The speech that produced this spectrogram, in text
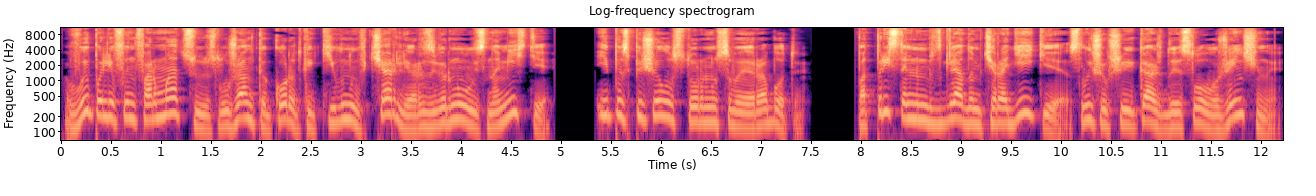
Выпалив информацию, служанка, коротко кивнув Чарли, развернулась на месте и поспешила в сторону своей работы. Под пристальным взглядом чародейки, слышавшие каждое слово женщины,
